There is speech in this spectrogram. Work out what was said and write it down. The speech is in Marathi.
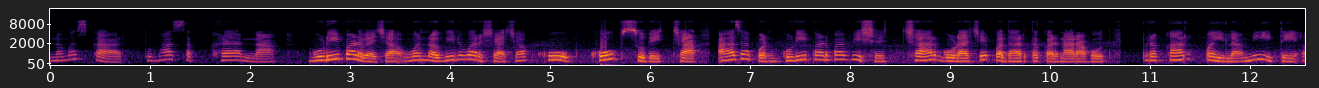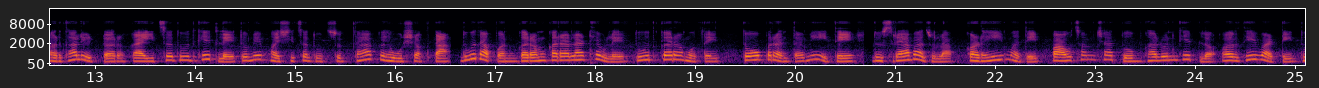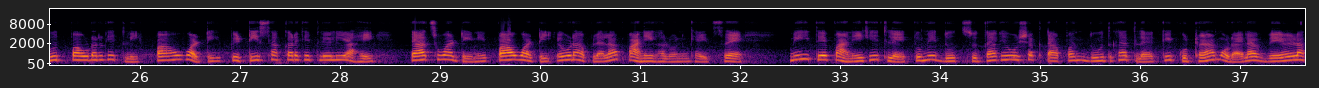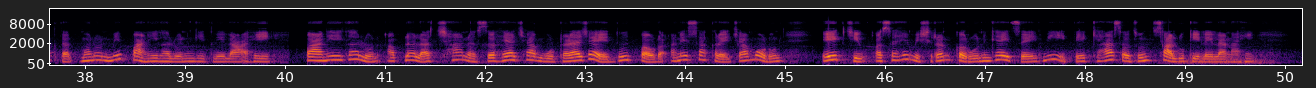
नमस्कार. तुम्हा सगळ्यांना गुढीपाडव्याच्या व नवीन वर्षाच्या खूप खूप शुभेच्छा. आज आपण गुढीपाडव्याविषयी चार गोडाचे पदार्थ करणार आहोत. प्रकार पहिला मी इथे अर्धा लिटर गाईचं दूध घेतले. तुम्ही म्हशीचं दूध सुद्धा घेऊ शकता. दूध आपण गरम करायला ठेवले. दूध गरम होते तोपर्यंत मी इथे दुसऱ्या बाजूला कढईमध्ये पाव चमचा तूप घालून घेतलं. अर्धी वाटी दूध पावडर घेतली. पाव वाटी पिठी साखर घेतलेली आहे. त्याच वाटीने पाव वाटी एवढं आपल्याला पाणी घालून घ्यायचं आहे मी इथे पाणी घेतले तुम्ही दूधसुद्धा घेऊ शकता पण दूध घातलं की गुठळ्या मोडायला वेळ लागतात म्हणून मी पाणी घालून घेतलेलं आहे. पाणी घालून आपल्याला छान असं ह्याच्या गुठळ्या ज्या आहे दूध पावडर आणि साखरेच्या मोडून एक जीव असं हे मिश्रण करून घ्यायचं आहे मी इथे घ्यास अजून चालू केलेला नाही.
